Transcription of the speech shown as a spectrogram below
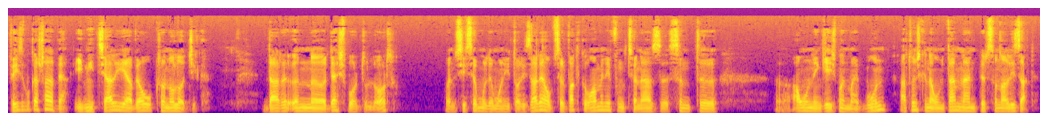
Facebook așa avea. Inițial ei aveau cronologic. Dar în uh, dashboard-ul lor, în sistemul de monitorizare, au observat că oamenii funcționează, sunt, uh, au un engagement mai bun atunci când au un timeline personalizat.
